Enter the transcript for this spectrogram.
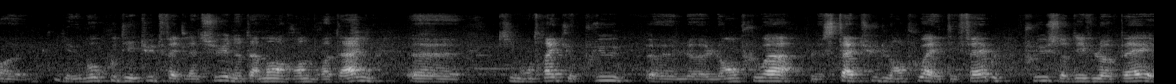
Euh, il y a eu beaucoup d'études faites là-dessus, notamment en Grande-Bretagne, euh, qui montraient que plus euh, l'emploi, le, statut de l'emploi était faible, plus se développaient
